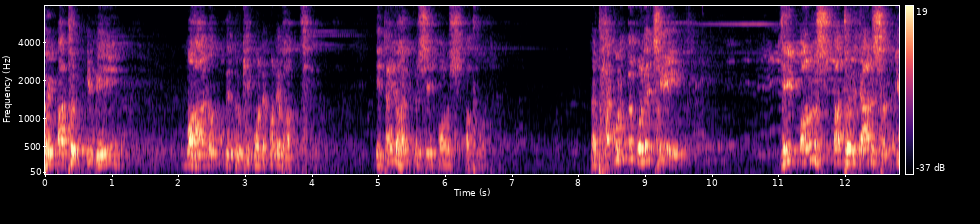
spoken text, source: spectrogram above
ওই পাথরটি পেয়ে মহানন্দে দুঃখী মনে মনে ভাবছি, এটাই হয়তো সেই পরশ পাথর। তা ঠাকুর তো বলেছে যে পরশ পাথর যার সঙ্গে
